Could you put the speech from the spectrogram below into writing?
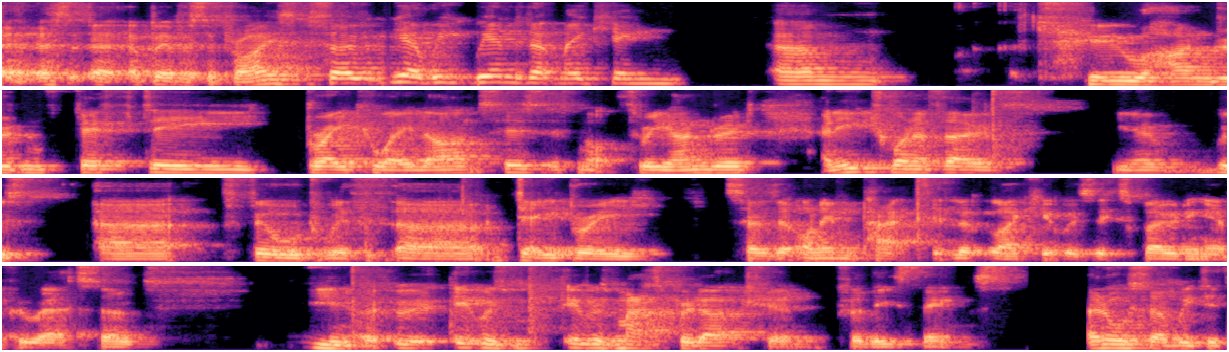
a, a, bit of a surprise. So yeah, we we ended up making um, 250 breakaway lances, if not 300, and each one of those, you know, was uh, filled with uh, debris, so that on impact it looked like it was exploding everywhere. So you know, it, it was it was mass production for these things, and also we did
